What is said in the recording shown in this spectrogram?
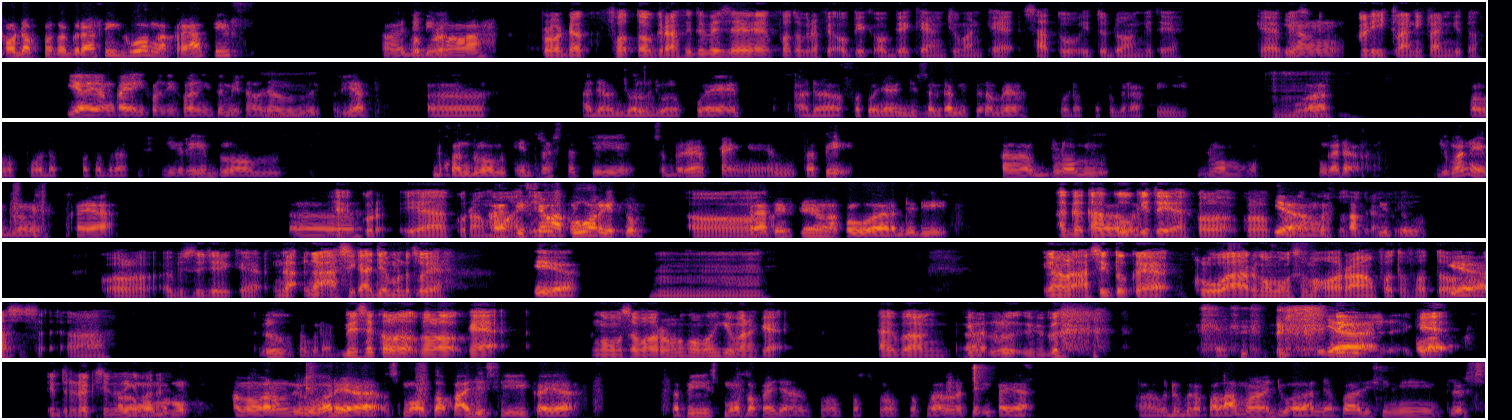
produk fotografi gue nggak kreatif. Eh, jadi pro- malah Produk fotografi itu biasanya fotografi objek-objek yang cuman kayak satu itu doang gitu ya. Kayak yang beli iklan-iklan gitu. Iya yang kayak iklan-iklan itu misalnya lu Hmm. lihat eh, ada yang jual-jual kue, ada fotonya di Instagram itu namanya produk fotografi. Hmm. Gua- Kalau produk fotografi sendiri belum bukan belum interest tapi sebenarnya pengen tapi eh, belum belum nggak ada gimana ya bilangnya kayak eh, ya, kur- ya kurang mau kreatifnya nggak keluar gitu Oh, kreatifnya nggak keluar jadi agak kaku eh, gitu ya kalau kalau ya gitu Kalau abis itu jadi kayak nggak nggak asik aja menurut lu ya? iya Hmm. Yang asik tuh kayak keluar ngomong sama orang, foto-foto Iya. apa ah. Lu biasanya kalau kalau kayak ngomong sama orang lu ngomong gimana? Kayak Hai bang, gimana? Lu gua ini ya gimana? kayak introduction lu kalau gimana? ngomong sama orang di luar ya small talk aja sih kayak tapi small talknya jangan small talk small talk banget. Jadi kayak uh, udah berapa lama jualannya apa di sini? Terus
